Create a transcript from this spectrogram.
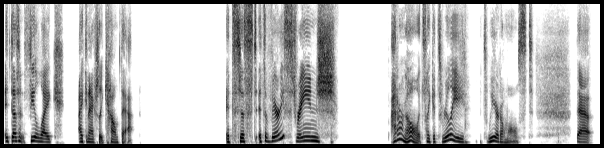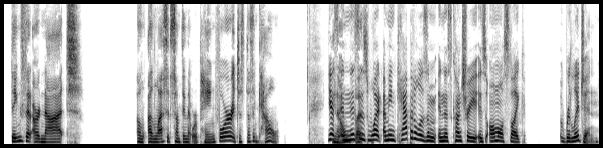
It doesn't feel like I can actually count that. It's just, it's a very strange, I don't know. It's like, it's really, it's weird almost that things that are not, un- unless it's something that we're paying for, it just doesn't count. Yes, you know, and this but- is what I mean. Capitalism in this country is almost like religion.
